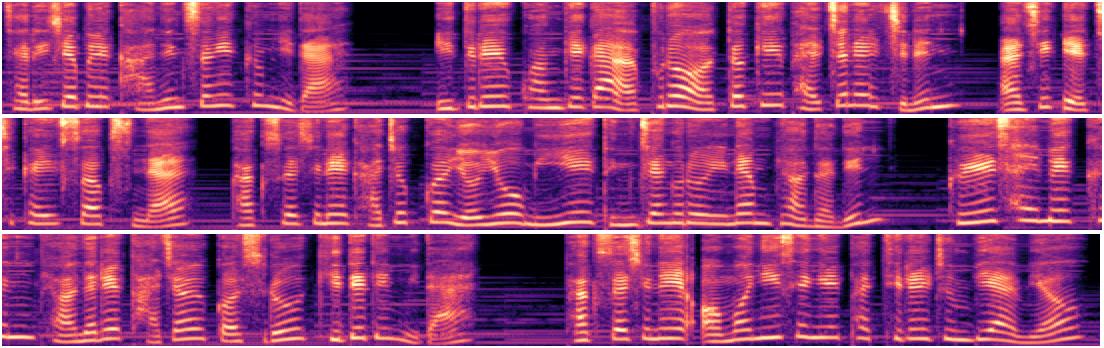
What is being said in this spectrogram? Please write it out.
자리 잡을 가능성이 큽니다. 이들의 관계가 앞으로 어떻게 발전할지는 아직 예측할 수 없으나 박서진의 가족과 요요미의 등장으로 인한 변화는 그의 삶에 큰 변화를 가져올 것으로 기대됩니다. 박서진의 어머니 생일 파티를 준비하며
